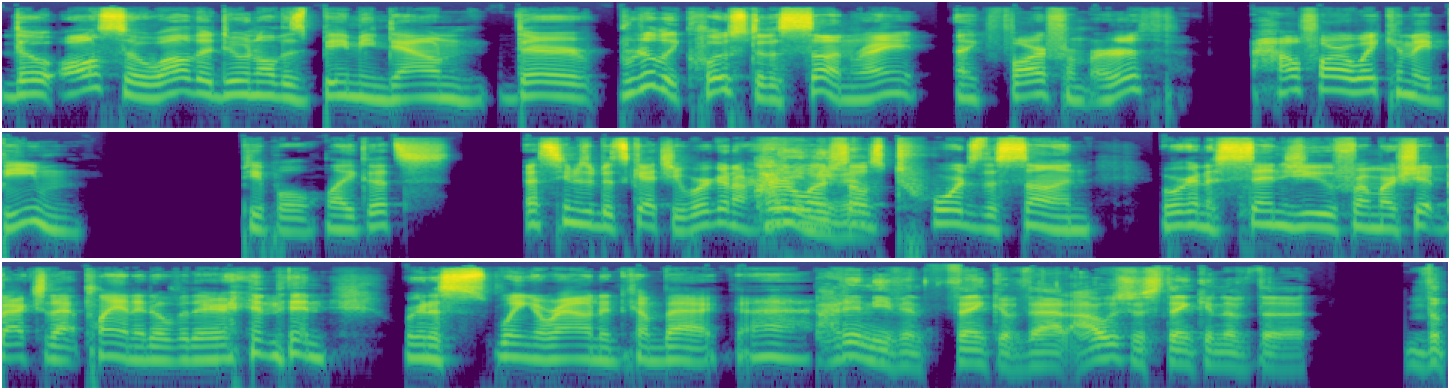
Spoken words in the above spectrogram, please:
Though also while they're doing all this beaming down, they're really close to the sun, right? Like far from Earth. How far away can they beam people? Like that's that seems a bit sketchy. We're gonna hurtle didn't ourselves towards the sun. We're gonna send you from our ship back to that planet over there, and then we're gonna swing around and come back. Ah, I didn't even think of that. I was just thinking of the the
